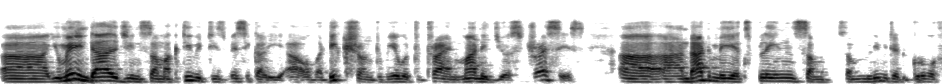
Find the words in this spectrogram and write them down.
uh, you may indulge in some activities basically uh, of addiction to be able to try and manage your stresses, uh, and that may explain some, some limited growth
